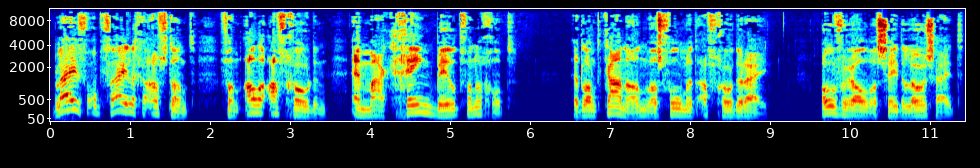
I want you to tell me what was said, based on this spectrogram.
Blijf op veilige afstand van alle afgoden en maak geen beeld van een god. Het land Canaan was vol met afgoderij. Overal was zedeloosheid.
